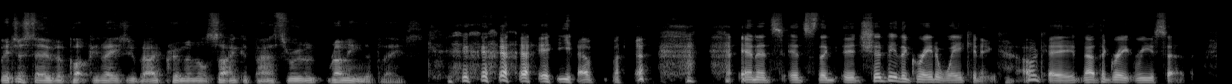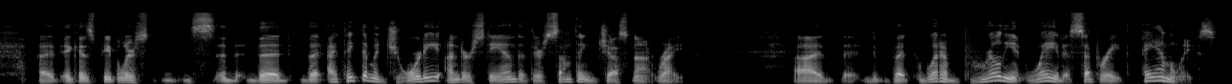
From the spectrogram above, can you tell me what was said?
we're just overpopulated by criminal psychopaths running the place. yeah, and it's it's the it should be the Great Awakening. Okay, not the Great Reset, uh, because people are the the I think the majority understand that there's something just not right. Uh, but what a brilliant way to separate families.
